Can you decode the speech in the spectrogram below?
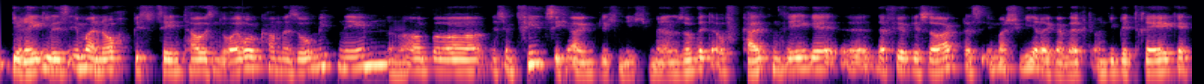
die Regel ist immer noch, bis 10.000 Euro kann man so mitnehmen, mhm. aber es empfiehlt sich eigentlich nicht mehr. Und so wird auf kalten Wege äh, dafür gesorgt, dass es immer schwieriger wird. Und die Beträge,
